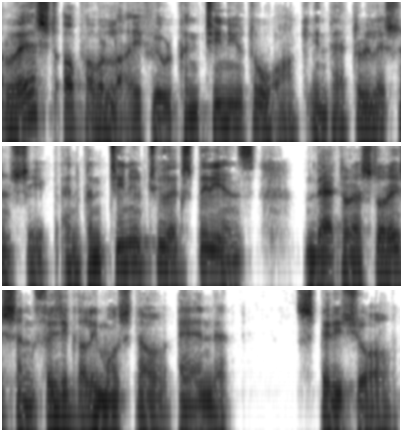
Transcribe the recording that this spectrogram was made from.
rest of our life, we will continue to walk in that relationship and continue to experience that restoration, physical, emotional, and spiritual,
